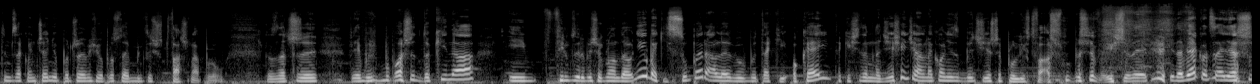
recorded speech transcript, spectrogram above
tym zakończeniu poczułem się po prostu jakby ktoś w twarz napluł. To znaczy, jakbyś poszedł do kina i film, który byś oglądał, nie byłby jakiś super, ale byłby taki ok, taki 7 na 10, ale na koniec by ci jeszcze pluli w twarz przy wyjściu. I tam jak oceniasz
